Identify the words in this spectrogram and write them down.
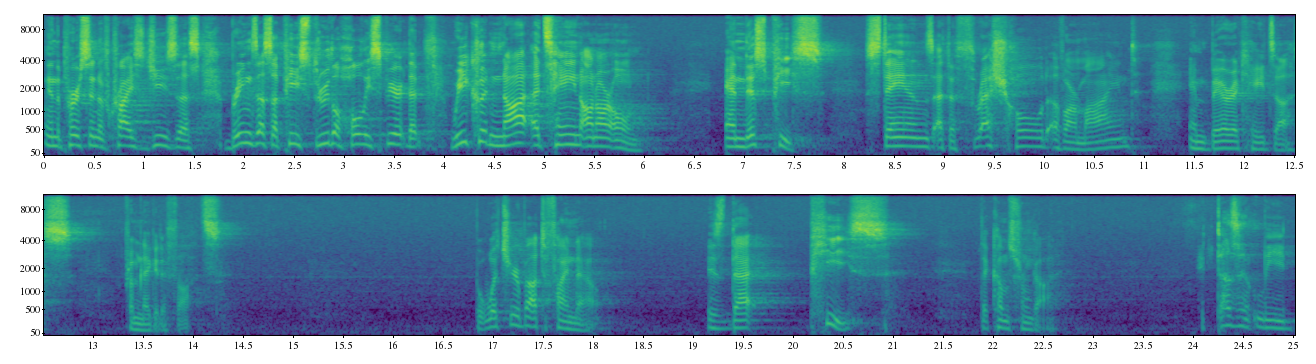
in the person of Christ Jesus, brings us a peace through the Holy Spirit that we could not attain on our own. And this peace stands at the threshold of our mind and barricades us from negative thoughts. But what you're about to find out is that peace that comes from God. It doesn't lead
